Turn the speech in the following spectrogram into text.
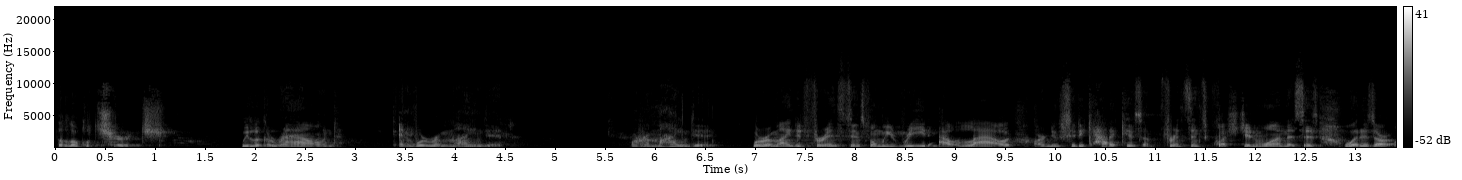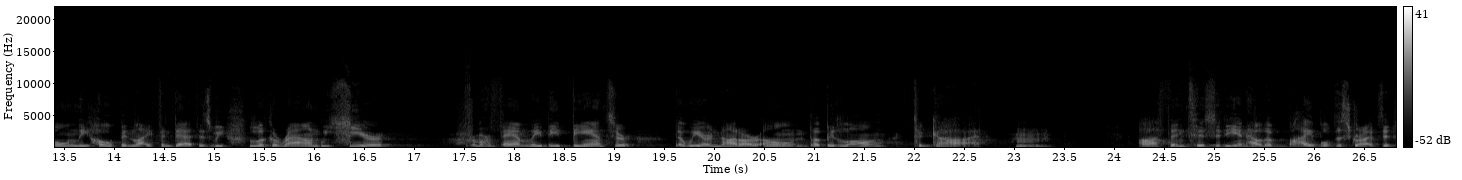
the local church, we look around and we're reminded. We're reminded we're reminded, for instance, when we read out loud our New City Catechism. For instance, question one that says, What is our only hope in life and death? As we look around, we hear from our family the, the answer that we are not our own, but belong to God. Hmm. Authenticity and how the Bible describes it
